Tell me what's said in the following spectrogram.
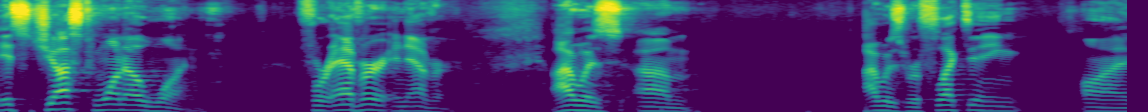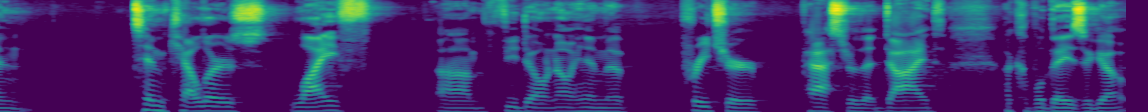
It's just 101 forever and ever. I was, um, I was reflecting on Tim Keller's life. Um, if you don't know him, a preacher, pastor that died a couple days ago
